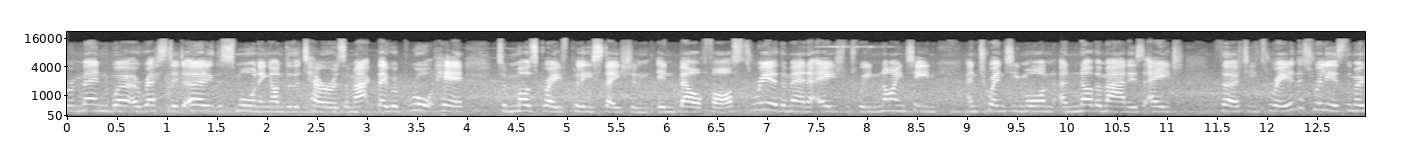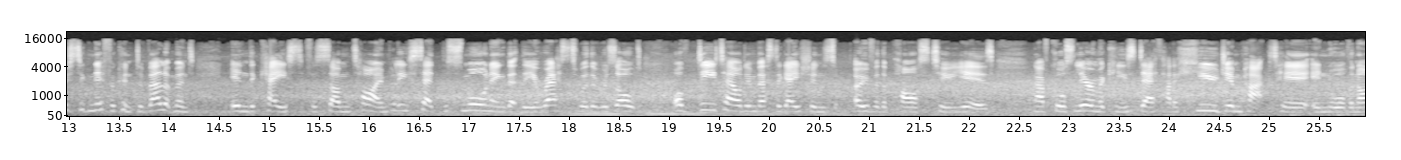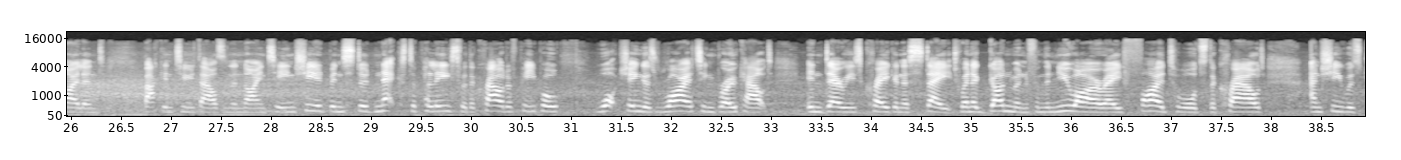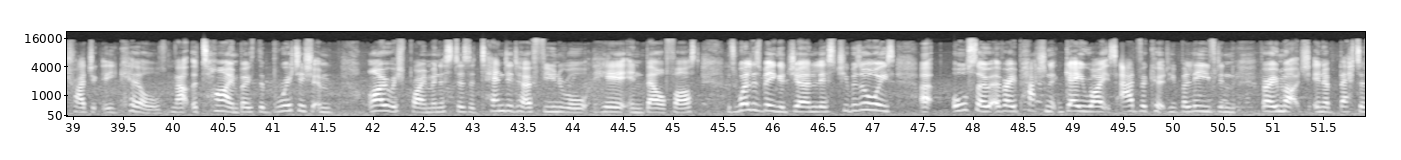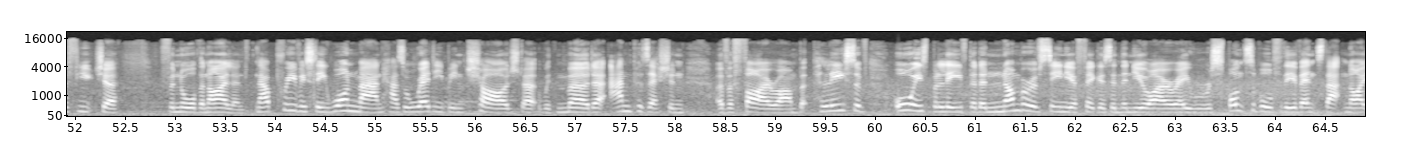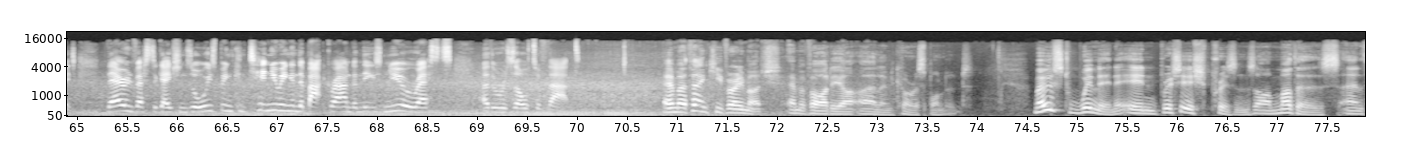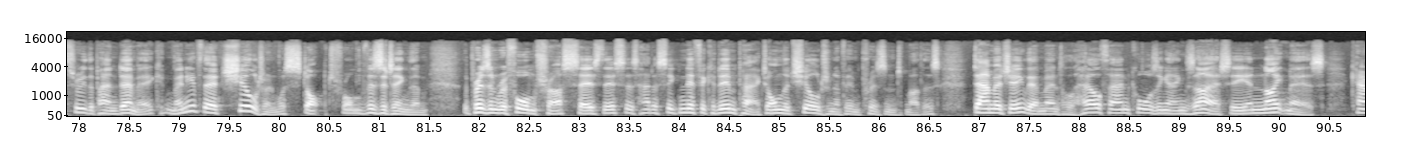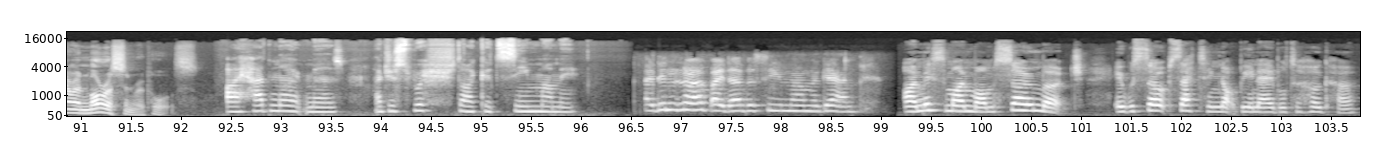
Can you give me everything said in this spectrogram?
The men were arrested early this morning under the Terrorism Act. They were brought here to Musgrave Police Station in Belfast. Three of the men are aged between 19 and 21. Another man is aged 33. And this really is the most significant development in the case for some time. Police said this morning that the arrests were the result of detailed investigations over the past two years. Now, of course, Lyra McKee's death had a huge impact here in Northern Ireland back in 2019. She had been stood next to police with a crowd of people watching as rioting broke out in Derry's Creggan estate when a gunman from the new IRA fired towards the crowd and she was tragically killed. Now, at the time, both the British and Irish Prime Ministers attended her funeral here in Belfast. As well as being a journalist, she was always uh, also a very passionate gay rights advocate who believed in very much in a better future for Northern Ireland. Now, previously, one man has already been charged uh, with murder and possession of a firearm, but police have always believed that a number of senior figures in the new IRA were responsible for the events that night. Their investigation's always been continuing in the background, and these new arrests are the result of that. Emma, thank you very much. Emma Vardy, our Ireland correspondent. Most women in British prisons are mothers, and through the pandemic, many of their children were stopped from visiting them. The Prison Reform Trust says this has had a significant impact on the children of imprisoned mothers, damaging their mental health and causing anxiety and nightmares. Karen Morrison reports. I had nightmares. I just wished I could see Mummy. I didn't know if I'd ever see Mum again. I miss my mom so much. It was so upsetting not being able to hug her.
